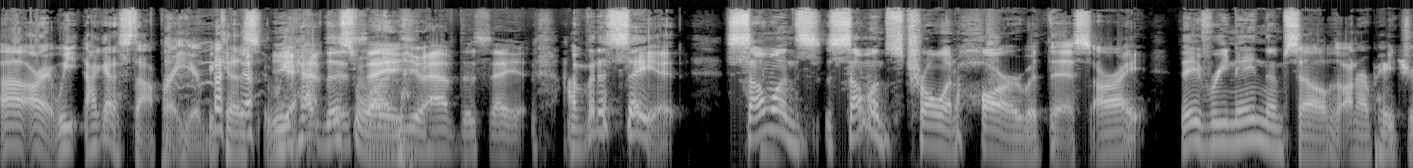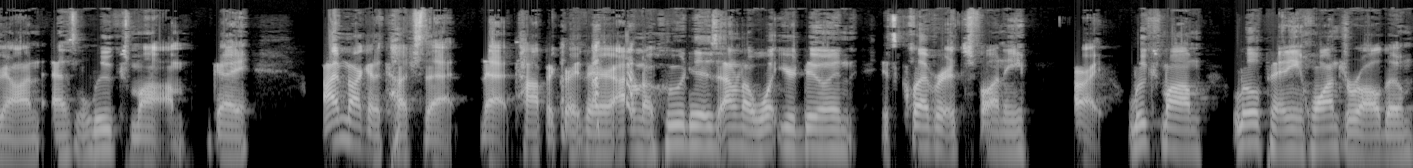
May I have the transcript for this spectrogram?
Uh, all right, we I got to stop right here because we have, have, this one. It. You have to say it. I'm going to say it. Someone's someone's trolling hard with this. All right, they've renamed themselves on our Patreon as Luke's mom. Okay, I'm not going to touch that that topic right there. I don't know who it is. I don't know what you're doing. It's clever. It's funny. All right. Luke's mom, Lil Penny, Juan Geraldo,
